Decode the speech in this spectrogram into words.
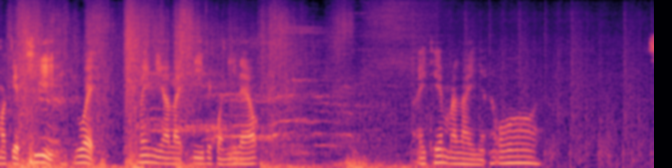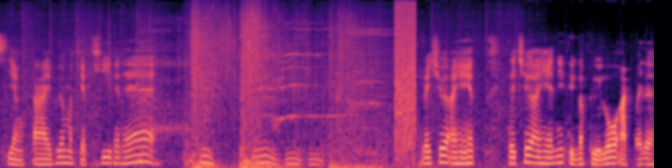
มาเก็บขี้ด้วย ไม่มีอะไรดีไปกว่านี้แล้ว ไอเทมอะไรเนี่ย โอ้ยเสี่ยงตายเพื่อมาเก็บขี้แท้ๆอืมอืมอืมอืมเรเชอร์ไอเฮดเรเชอร์ไอเฮดนี่ถึงกับถือโล่อัดไว้เลย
